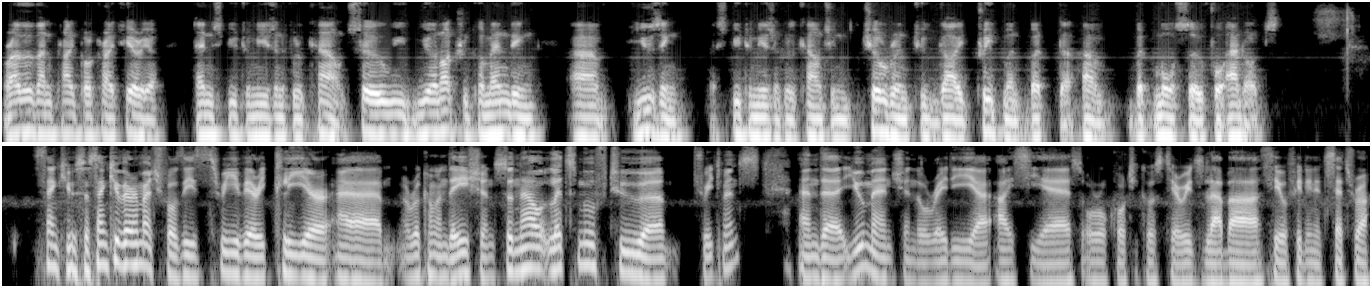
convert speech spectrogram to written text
rather than clinical criteria and sputum eosinophil count. So we, we are not recommending uh, using sputum eosinophil count in children to guide treatment, but uh, um, but more so for adults. Thank you. So thank you very much for these three very clear um, recommendations. So now let's move to uh, treatments. And uh, you mentioned already uh, ICS, oral corticosteroids, LABA, theophylline, etc.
